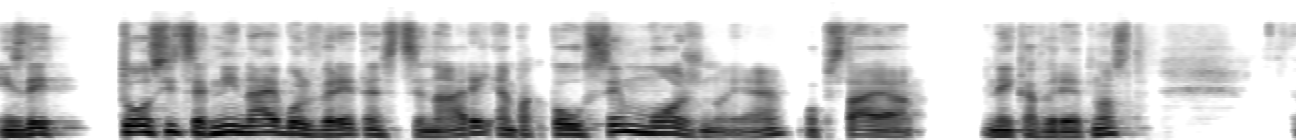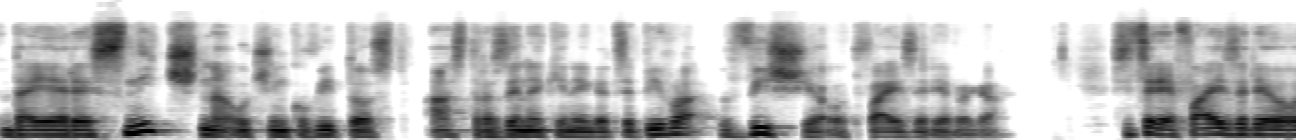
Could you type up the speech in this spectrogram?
In zdaj to sicer ni najbolj verjeten scenarij, ampak povsem možno je, obstaja neka verjetnost. Da je resnična učinkovitost AstraZeneca cepiva višja od Pfizerjevega. Sicer je Pfizerjev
